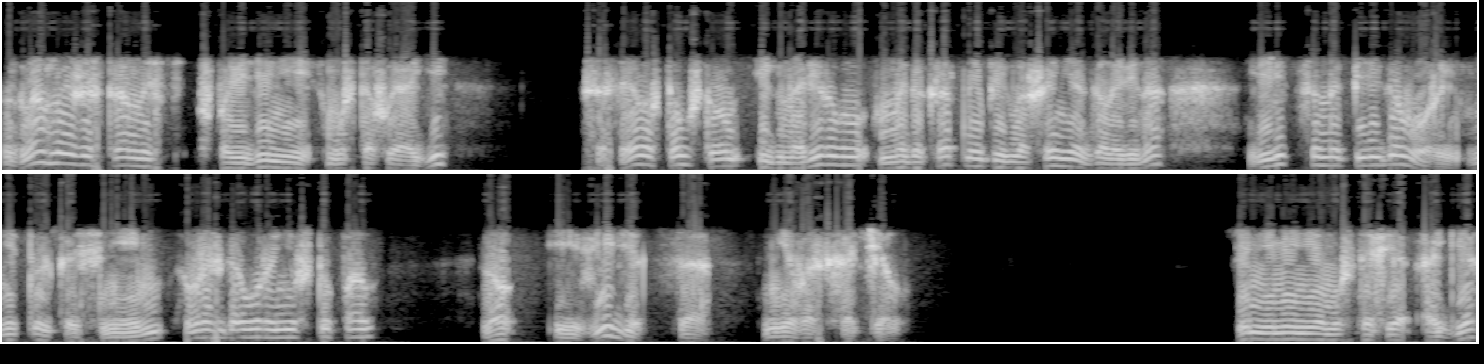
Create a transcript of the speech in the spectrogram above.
Главная же странность в поведении Мустафы Аги состояла в том, что он игнорировал многократные приглашения Головина явиться на переговоры, не только с ним в разговоры не вступал, но и видеться не восхотел. Тем не менее, Мустафе Аге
